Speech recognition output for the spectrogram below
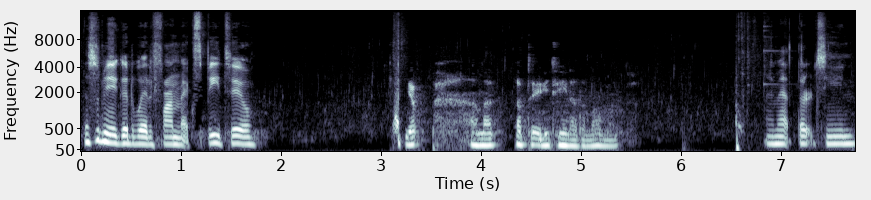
This would be a good way to farm XP too. Yep, I'm at up to 18 at the moment. I'm at 13.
